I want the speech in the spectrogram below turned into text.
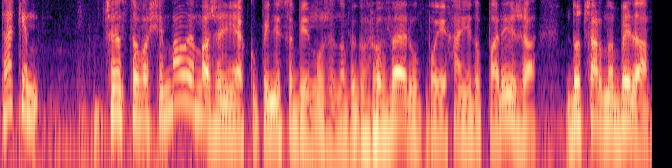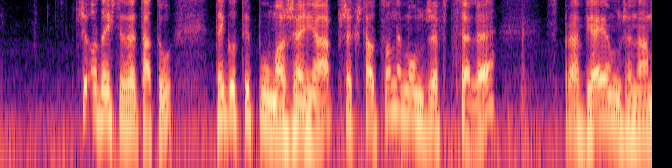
takie często właśnie małe marzenie, jak kupienie sobie może nowego roweru, pojechanie do Paryża, do Czarnobyla, czy odejście z etatu, tego typu marzenia, przekształcone mądrze w cele, sprawiają, że nam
